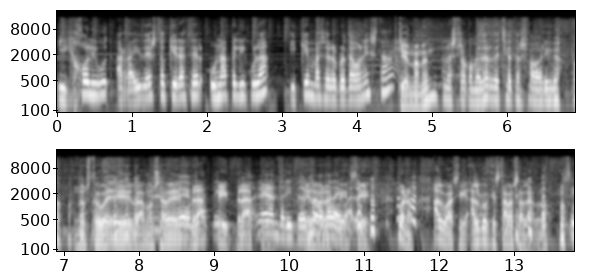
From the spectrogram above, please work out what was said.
y Hollywood, a raíz de esto, quiere hacer una película ¿Y quién va a ser el protagonista? ¿Quién, mamen? Nuestro comedor de chetos favorito. Nuestro, eh, vamos a ver, Eh, Brad Pitt, Brad No, Pitt. eran Doritos, Era no, no Brad da igual. sí. Bueno, algo así, algo que estabas al lado. Sí.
